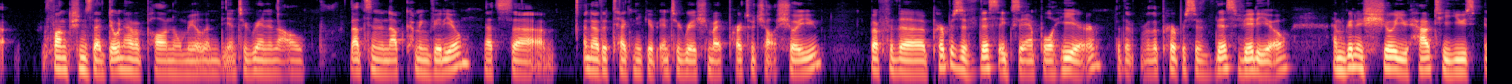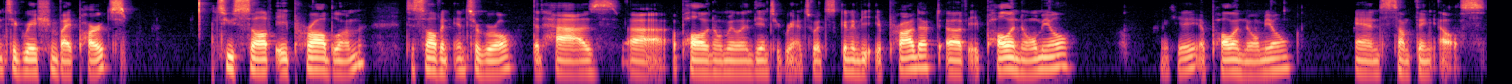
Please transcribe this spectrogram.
uh, functions that don't have a polynomial in the integrand, and I'll, that's in an upcoming video. That's uh, another technique of integration by parts, which I'll show you. But for the purpose of this example here, for the, for the purpose of this video, I'm going to show you how to use integration by parts to solve a problem, to solve an integral that has uh, a polynomial in the integrand. So it's going to be a product of a polynomial, okay, a polynomial and something else.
